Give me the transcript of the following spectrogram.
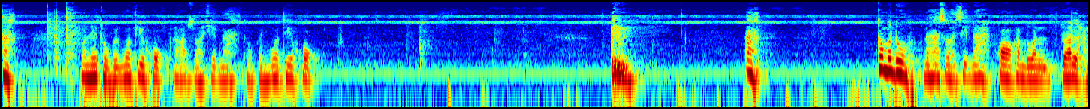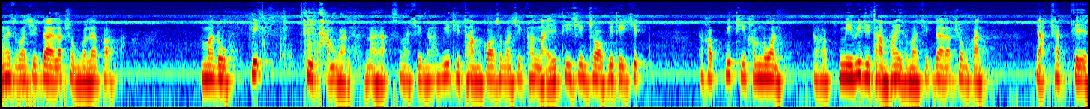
อะวันนี้ถูกเป็นงวดที่หกนะครับสมาชิกนะถูกเป็นงวดที่หกอะก็มาดูนะฮะสมาชิกนะ พอคำนวณย้อนหลังให้สมาชิกได้รับชมกันแล้วก็ มาดูวิ ธีทำกันนะฮะสมาชิกนะวิธีทำก็สมาชิกท่านไหนที่ชื่นชอบวิธีคิดนะครับ วิธีคำนวณนะครับ มีวิธีทำให้สมาชิกได้รับชมกัน อย่างชัดเจน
